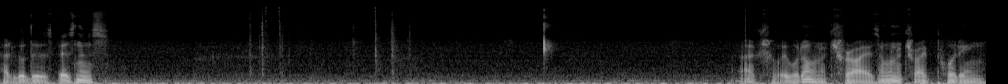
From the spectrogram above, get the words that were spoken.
Had to go do his business. Actually, what I want to try is I want to try putting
